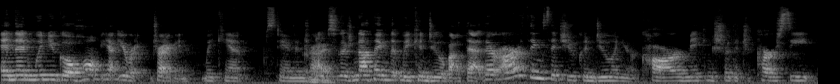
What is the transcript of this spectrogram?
And then when you go home, yeah, you're right, driving. We can't stand and drive. mean- so there's nothing that we can do about that. There are things that you can do in your car, making sure that your car seat,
